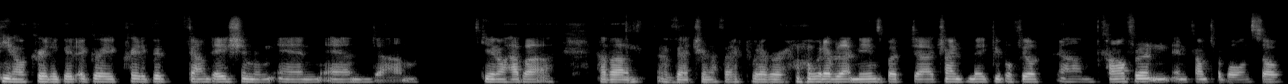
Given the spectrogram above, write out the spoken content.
you know, create a good, a great, create a good foundation and, and, and, um, you know, have a, have a, a veteran effect, whatever, whatever that means, but uh, trying to make people feel um, confident and, and comfortable. And so,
